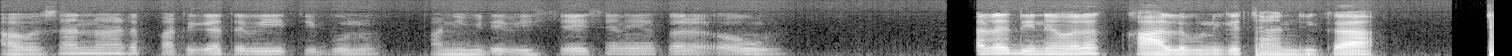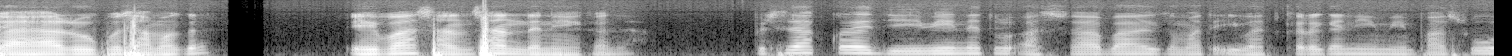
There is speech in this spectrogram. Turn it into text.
අවසන් වරට පටිගත වී තිබුණු පණිවිඩ විශ්ලේෂණය කර ඔවුන් අද දිනවල කාලගුණික චන්ද්‍රිකා ඡායාරූප සමග ඒවා සංසන්දනය කළා. පිරිසක් වල ජීවීන් ඇතුළු අස්වාභාවික මත ඉවත් කර ගැනීමෙන් පසුව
